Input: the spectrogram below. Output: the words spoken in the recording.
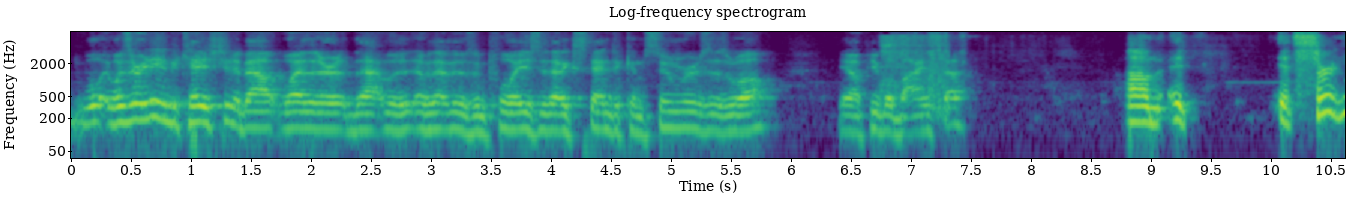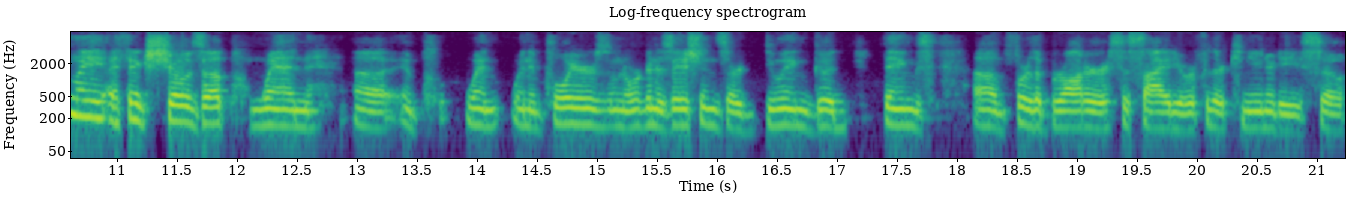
was there any indication about whether that was that employees did that extend to consumers as well? You know, people buying stuff. Um, it it certainly, I think, shows up when uh, when when employers and organizations are doing good things um, for the broader society or for their communities. So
